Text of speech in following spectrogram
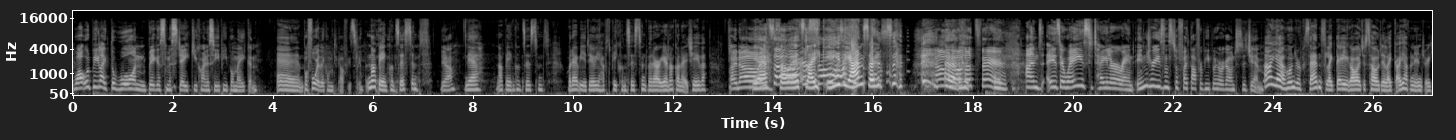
What would be like the one biggest mistake you kind of see people making Um, before they come to you, obviously? not being consistent. Yeah. Yeah, not being consistent. Whatever you do, you have to be consistent with or you're not going to achieve it. I know. yeah, It's so, so hard, it's like so easy answers. No, no, that's fair. And is there ways to tailor around injuries and stuff like that for people who are going to the gym? oh yeah, hundred percent. Like there you go. I just told you, like I have an injury.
